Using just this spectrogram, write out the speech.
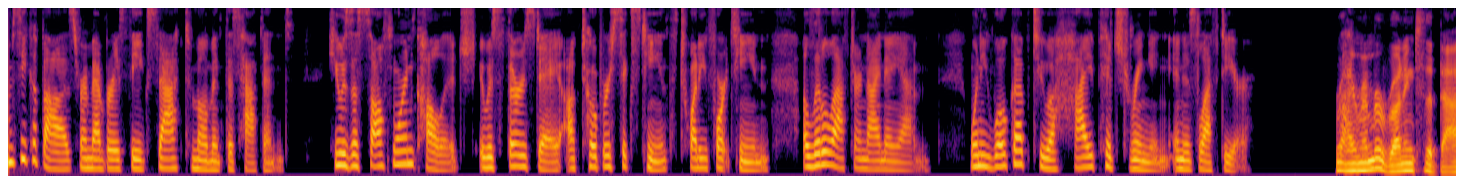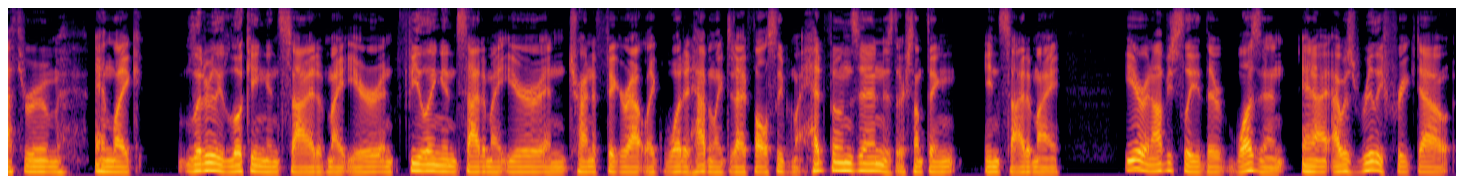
Ramsey Khabbaz remembers the exact moment this happened. He was a sophomore in college. It was Thursday, October 16th, 2014, a little after 9 a.m., when he woke up to a high pitched ringing in his left ear. I remember running to the bathroom and like literally looking inside of my ear and feeling inside of my ear and trying to figure out like what had happened. Like, did I fall asleep with my headphones in? Is there something inside of my ear? And obviously there wasn't. And I, I was really freaked out.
